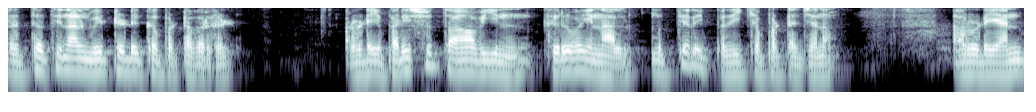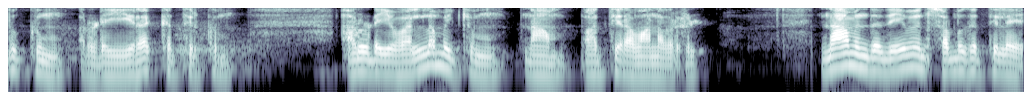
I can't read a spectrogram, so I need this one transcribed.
இரத்தத்தினால் மீட்டெடுக்கப்பட்டவர்கள் அவருடைய பரிசுத்த ஆவியின் கிருவையினால் முத்திரை பதிக்கப்பட்ட ஜனம் அவருடைய அன்புக்கும் அவருடைய இரக்கத்திற்கும் அவருடைய வல்லமைக்கும் நாம் பாத்திரமானவர்கள். நாம் இந்த தேவன் சமூகத்திலே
